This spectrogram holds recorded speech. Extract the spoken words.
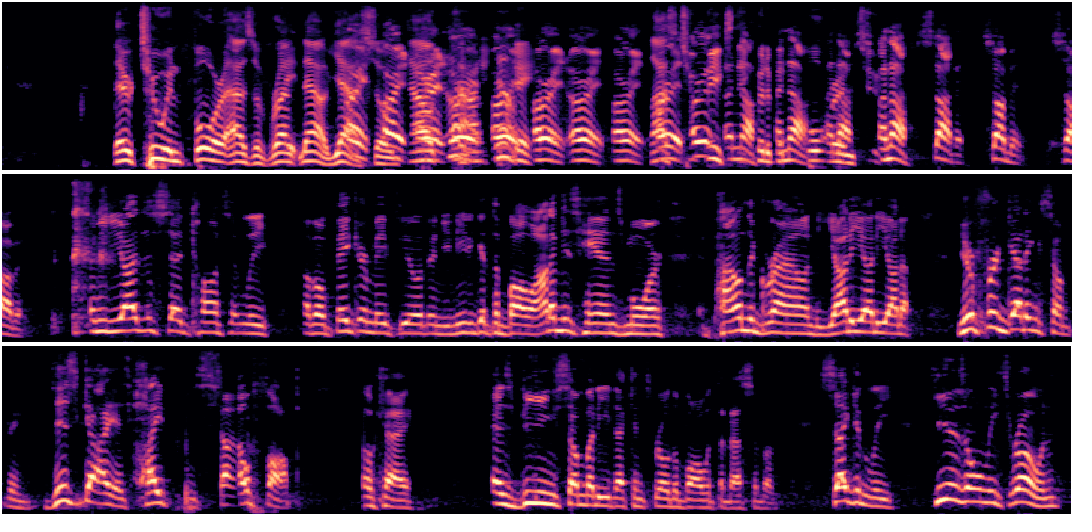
They're two and four as of right now. Yeah. all right, so all right, now, all, right, all, right, all, right, all right, all right, all right, all right. Last all right, two all right. weeks, they enough, could have been enough, four and enough, two. enough. Stop it, stop it. Stop it. I mean, you guys have said constantly about Baker Mayfield and you need to get the ball out of his hands more and pound the ground, yada, yada, yada. You're forgetting something. This guy has hyped himself up, okay, as being somebody that can throw the ball with the best of them. Secondly, he has only thrown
